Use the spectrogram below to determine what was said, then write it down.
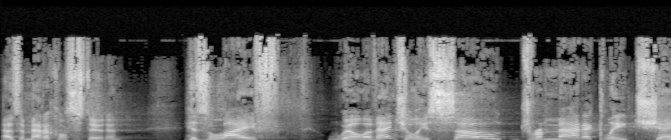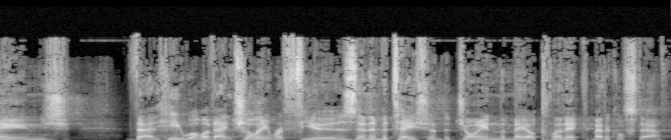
as a medical student. His life will eventually so dramatically change that he will eventually refuse an invitation to join the Mayo Clinic medical staff.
